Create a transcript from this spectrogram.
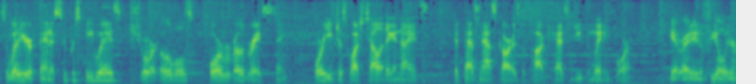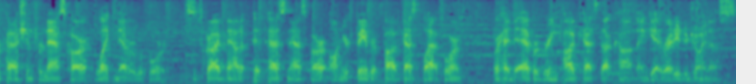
So whether you're a fan of super speedways, short ovals, or road racing, or you've just watched Talladega Nights, Pit Pass NASCAR is the podcast you've been waiting for. Get ready to fuel your passion for NASCAR like never before. Subscribe now to Pit Pass NASCAR on your favorite podcast platform or head to evergreenpodcast.com and get ready to join us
